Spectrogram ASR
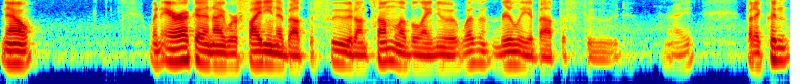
Now, when Erica and I were fighting about the food, on some level I knew it wasn't really about the food, right? But I couldn't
